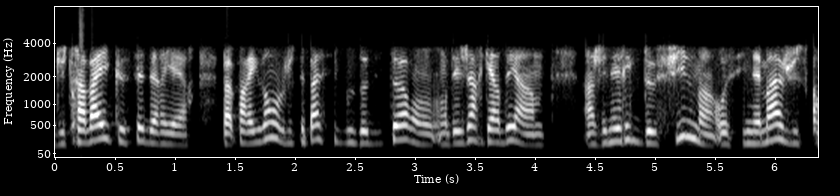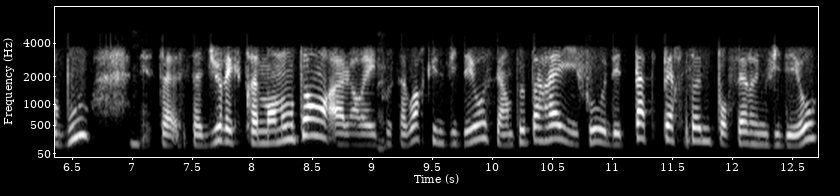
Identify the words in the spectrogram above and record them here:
du travail que c'est derrière. par exemple, je ne sais pas si vos auditeurs ont, déjà regardé un, un, générique de film au cinéma jusqu'au bout. Ça, ça, dure extrêmement longtemps. Alors il faut savoir qu'une vidéo c'est un peu pareil. Il faut des tas de personnes pour faire une vidéo.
